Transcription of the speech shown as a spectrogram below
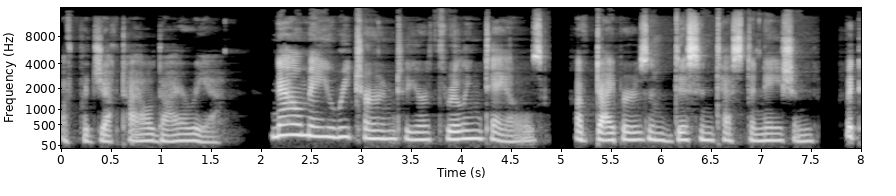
of projectile diarrhea. Now may you return to your thrilling tales of diapers and disintestination, but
